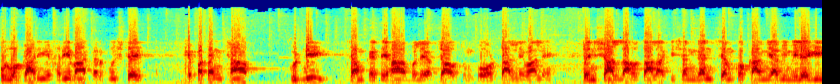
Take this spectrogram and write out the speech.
وہ گاڑی کے قریب آ کر پوچھتے کہ پتنگ چھاپ، گڈی؟ ہم کہتے ہاں بولے، اب جاؤ، تم کو ووٹ ڈالنے والے ہیں۔ تو انشاءاللہ تعالی کشن گنج سے ہم کو کامیابی ملے گی۔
